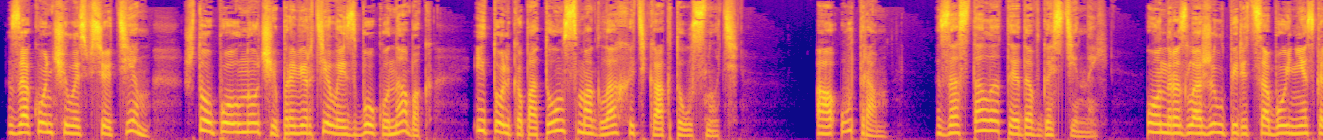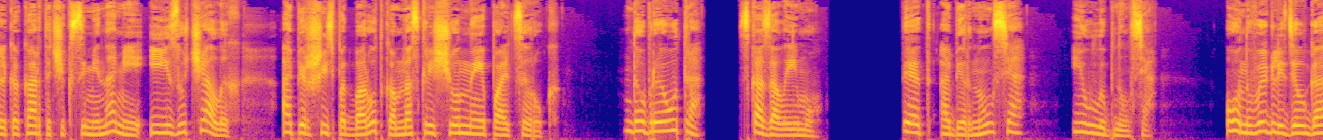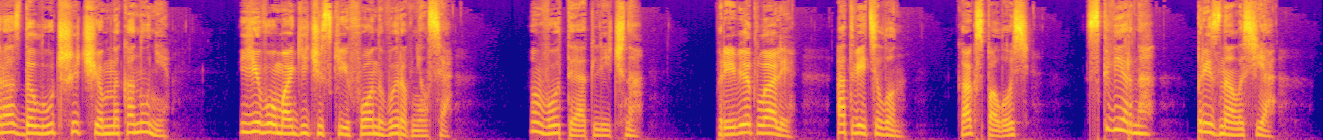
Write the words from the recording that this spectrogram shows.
Закончилось все тем, что полночи провертелась сбоку на бок и только потом смогла хоть как-то уснуть. А утром застала Теда в гостиной. Он разложил перед собой несколько карточек с именами и изучал их — опершись подбородком на скрещенные пальцы рук. «Доброе утро», — сказала ему. Тед обернулся и улыбнулся. Он выглядел гораздо лучше, чем накануне. Его магический фон выровнялся. Вот и отлично. «Привет, Лали», — ответил он. «Как спалось?» «Скверно», — призналась я.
